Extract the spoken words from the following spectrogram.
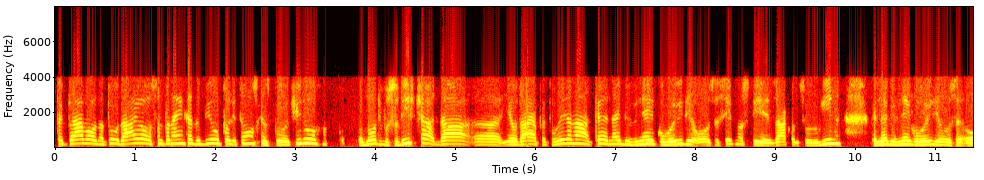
pripravo na to vdajo sem pa naenkrat dobil po elektronskem sporočilu odločbo sodišča, da uh, je vdaja prepovedana, ker naj bi v njej govorili o zasebnosti zakoncev login, ker naj bi v njej govorili o, o,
